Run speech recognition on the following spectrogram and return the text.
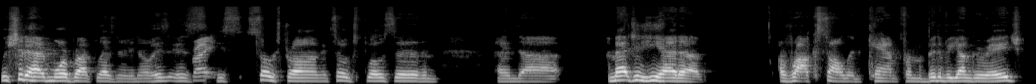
we should have had more Brock Lesnar. You know, his, his right. he's so strong and so explosive, and and uh, imagine he had a a rock solid camp from a bit of a younger age.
